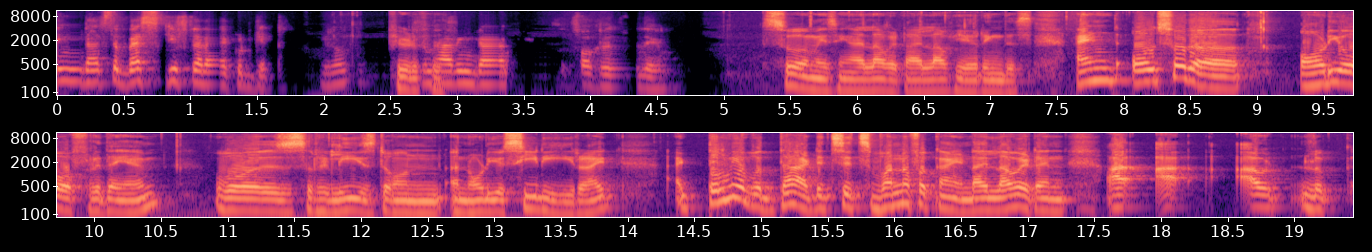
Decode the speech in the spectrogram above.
think that's the best gift that i could get you know Beautiful. having done for Hridayam. So amazing. I love it. I love hearing this. And also, the audio of Hridayam was released on an audio CD, right? Uh, tell me about that. It's it's one of a kind. I love it. And I, I, I would, look,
